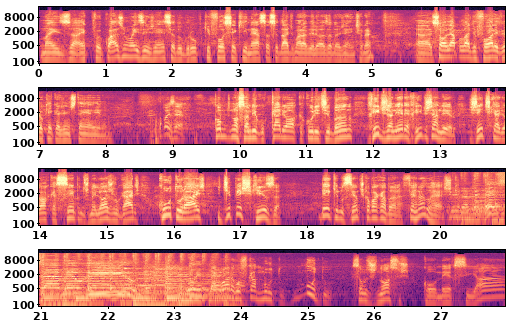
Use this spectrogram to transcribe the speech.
mas ah, é, foi quase uma exigência do grupo que fosse aqui nessa cidade maravilhosa da gente. Né? Ah, só olhar para o lado de fora e ver o que, que a gente tem aí. Né? Pois é, como nosso amigo carioca curitibano, Rio de Janeiro é Rio de Janeiro. Gente carioca sempre um dos melhores lugares culturais e de pesquisa bem aqui no centro de Copacabana. Fernando Resch. Esse é meu rio. Agora eu vou ficar mudo, mudo. São os nossos comerciais.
